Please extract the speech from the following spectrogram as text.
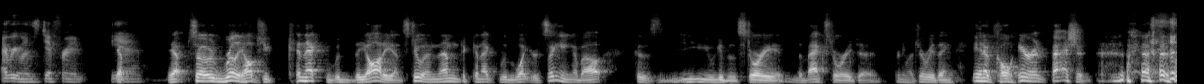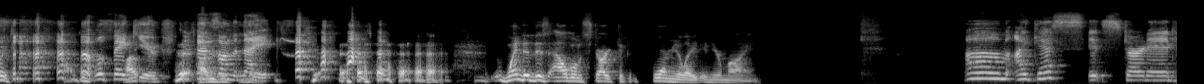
Everyone's different. Yep. Yeah. Yep. So it really helps you connect with the audience too, and them to connect with what you're singing about because you, you give the story, the backstory to pretty much everything in a coherent fashion. Which- well, thank you. Depends on the night. when did this album start to formulate in your mind? Um, I guess it started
